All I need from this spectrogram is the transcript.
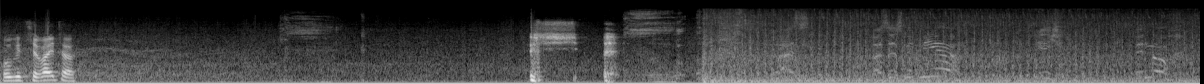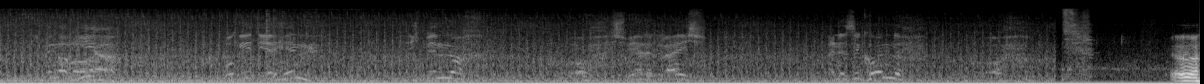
Wo geht's hier weiter? Ich... Was? Was ist mit mir? Ich bin noch... Ich bin noch hier. Wo geht ihr hin? Ich bin noch... Oh, ich werde gleich... Eine Sekunde. Äh.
